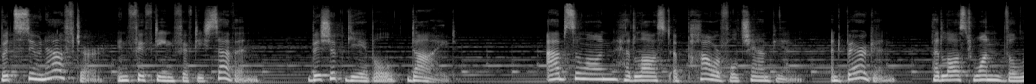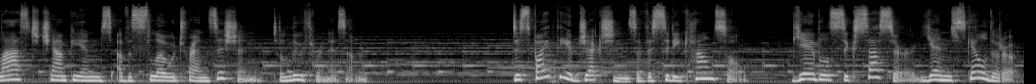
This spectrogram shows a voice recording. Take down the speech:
But soon after, in 1557, Bishop Gebel died. Absalon had lost a powerful champion, and Bergen had lost one of the last champions of a slow transition to Lutheranism. Despite the objections of the city council, Gebel's successor, Jens Skjelderup,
